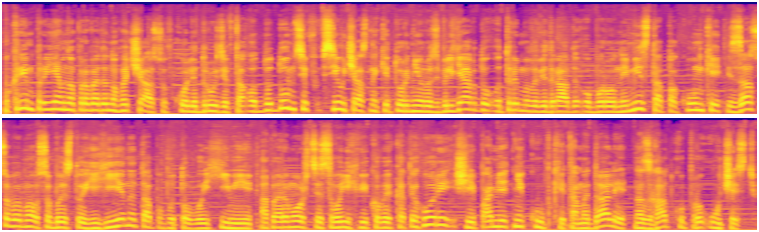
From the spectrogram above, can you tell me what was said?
Окрім приємно проведеного часу в колі друзів та однодумців, всі учасники турніру з більярду отримали від Ради оборони міста пакунки із засобами особистої гігієни та побутової хімії. А переможці своїх вікових категорій ще й пам'ятні кубки та медалі на згадку про участь.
